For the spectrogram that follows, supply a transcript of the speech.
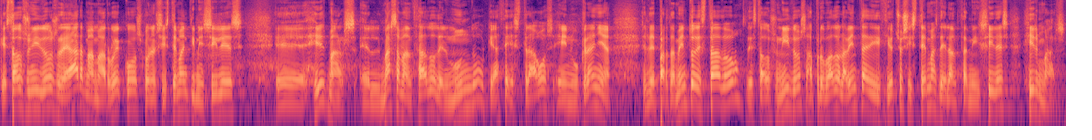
que Estados Unidos rearma a Marruecos con el sistema antimisiles eh, HIMARS, el más avanzado del mundo que hace estragos en Ucrania. El Departamento de Estado de Estados Unidos ha aprobado la venta de 18 sistemas de lanzamisiles HIMARS,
